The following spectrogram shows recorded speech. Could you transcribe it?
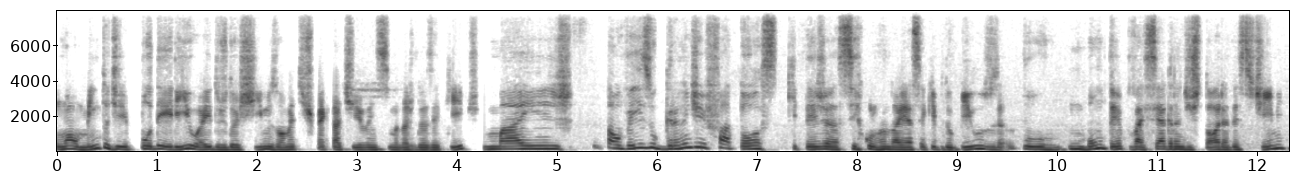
um aumento de poderio aí dos dois times, um aumento de expectativa em cima das duas equipes, mas talvez o grande fator que esteja circulando aí essa equipe do Bills por um bom tempo vai ser a grande história desse time,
